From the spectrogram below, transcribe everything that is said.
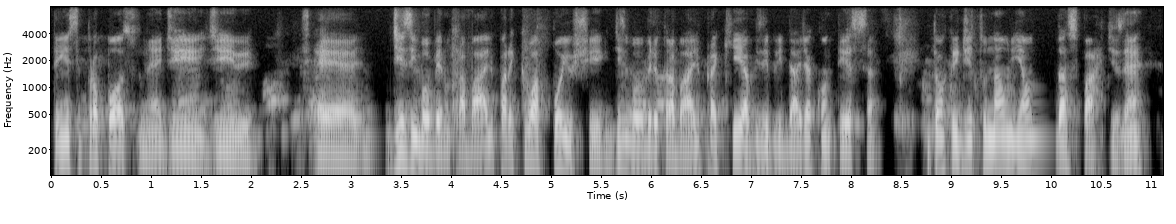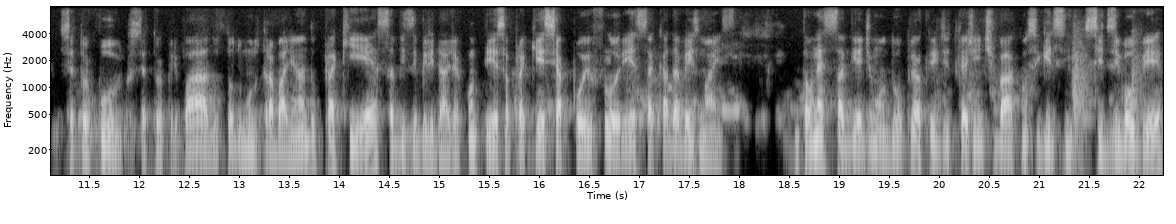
tem esse propósito né, de, de é, desenvolver um trabalho para que o apoio chegue, desenvolver o trabalho para que a visibilidade aconteça. Então, acredito na união das partes, né? setor público, setor privado, todo mundo trabalhando para que essa visibilidade aconteça, para que esse apoio floresça cada vez mais. Então, nessa via de mão dupla, eu acredito que a gente vai conseguir se desenvolver.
